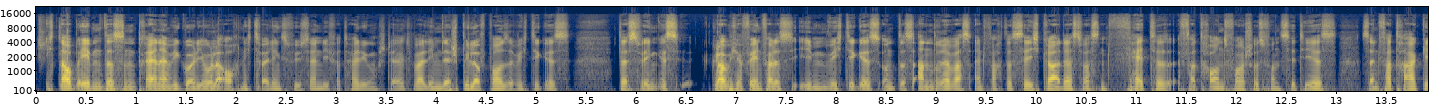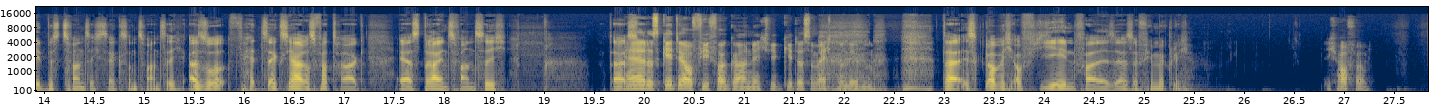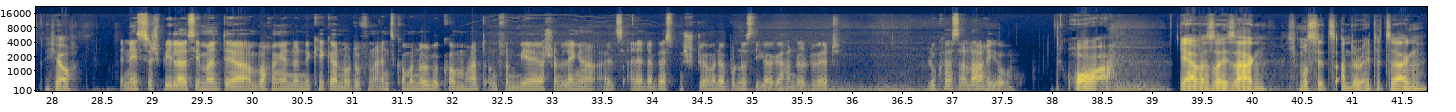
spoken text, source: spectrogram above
Ich glaube eben, dass ein Trainer wie Guardiola auch nicht zwei Linksfüße in die Verteidigung stellt, weil ihm der Spielaufbau sehr wichtig ist. Deswegen ist glaube ich auf jeden Fall, dass es ihm wichtig ist. Und das andere, was einfach, das sehe ich gerade, ist, was ein fetter Vertrauensvorschuss von City ist. Sein Vertrag geht bis 2026. Also fett Sechs-Jahres-Vertrag. Er ist 23. Da Hä, das geht ja auf FIFA gar nicht. Wie geht das im echten Leben? da ist, glaube ich, auf jeden Fall sehr, sehr viel möglich. Ich hoffe. Ich auch. Der nächste Spieler ist jemand, der am Wochenende eine Kickernote von 1,0 bekommen hat und von mir ja schon länger als einer der besten Stürmer der Bundesliga gehandelt wird. Lukas Alario. Oh. Ja, was soll ich sagen? Ich muss jetzt underrated sagen.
